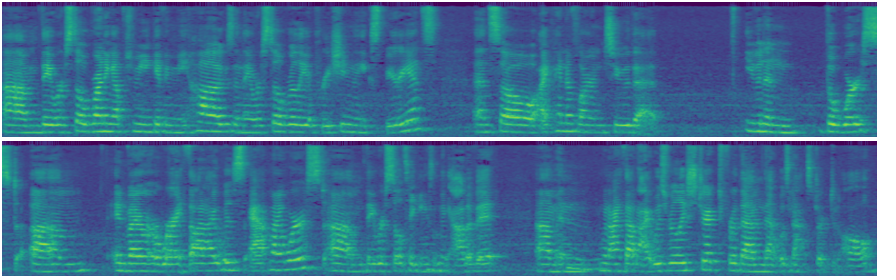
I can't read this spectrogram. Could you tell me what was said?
um, they were still running up to me and giving me hugs, and they were still really appreciating the experience. And so I kind of learned too that even in the worst um, environment where I thought I was at my worst, um, they were still taking something out of it. Um, and mm-hmm. when I thought I was really strict, for them that was not strict at all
